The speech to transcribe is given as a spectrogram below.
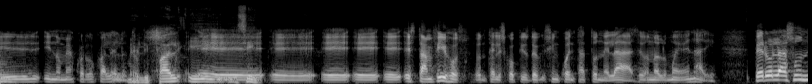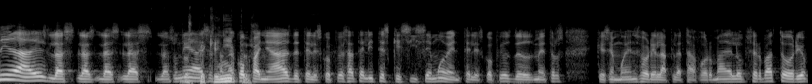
y, no me acuerdo cuál es el otro. Melipal y, sí. están fijos, son telescopios de 50 toneladas, eso no lo mueve nadie. Pero las unidades, las, las, las, las, unidades están acompañadas de telescopios satélites que sí se mueven, telescopios de dos metros que se mueven sobre la plataforma del observatorio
